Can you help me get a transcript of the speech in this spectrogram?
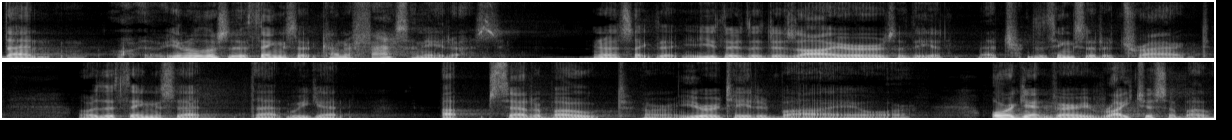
that you know those are the things that kind of fascinate us. You know, it's like the, either the desires or the the things that attract, or the things that that we get upset about or irritated by or or get very righteous about.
